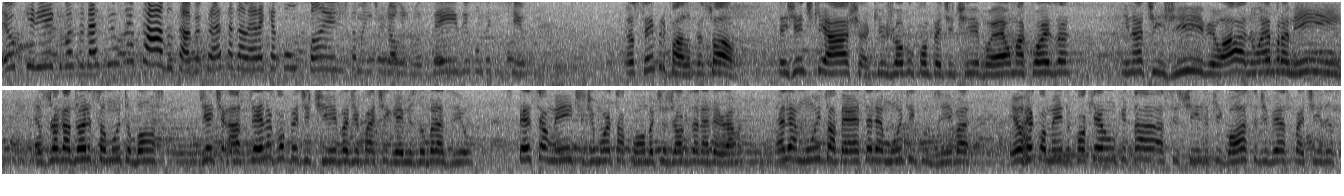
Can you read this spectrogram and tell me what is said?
eu queria que você desse um recado, sabe, para essa galera que acompanha justamente os jogos de vocês e o competitivo. Eu sempre falo, pessoal, tem gente que acha que o jogo competitivo é uma coisa inatingível, ah, não é para mim, os jogadores são muito bons. Gente, a cena competitiva de fight games no Brasil, especialmente de Mortal Kombat, os jogos da NetherRealm, ela é muito aberta, ela é muito inclusiva. Eu recomendo qualquer um que está assistindo, que gosta de ver as partidas,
